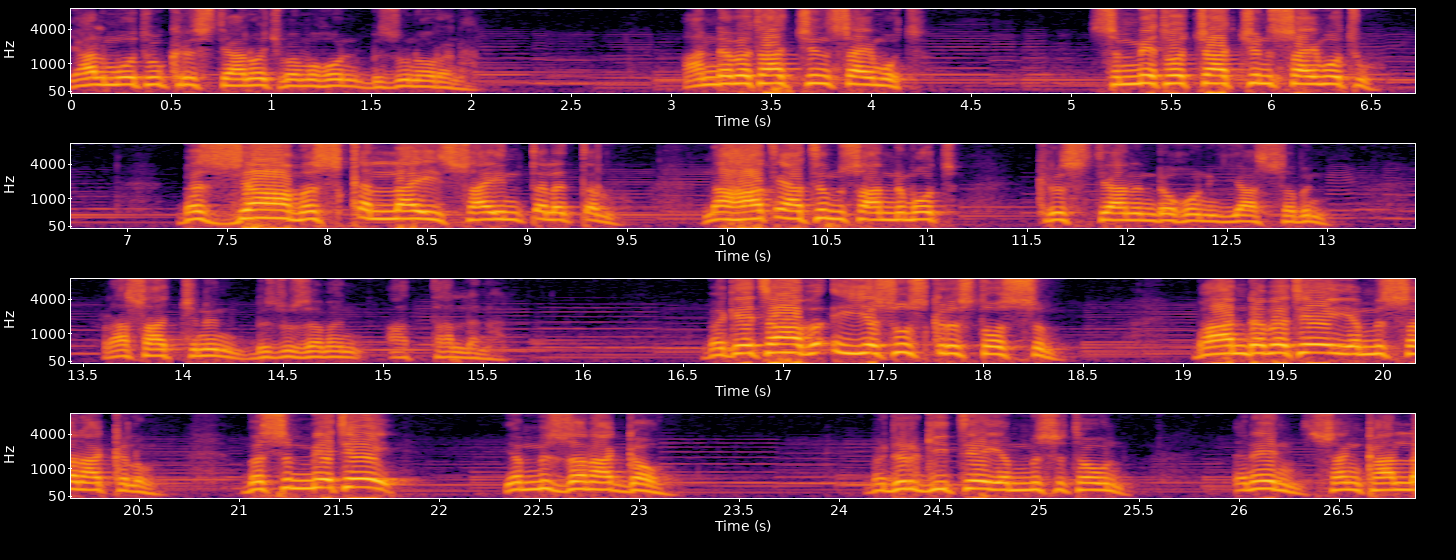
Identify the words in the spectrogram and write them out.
ያልሞቱ ክርስቲያኖች በመሆን ብዙ ኖረናል። አንደበታችን ሳይሞት ስሜቶቻችን ሳይሞቱ በዚያ መስቀል ላይ ሳይንጠለጠሉ ለኃጢአትም ሳንሞት ክርስቲያን እንደሆን እያሰብን ራሳችንን ብዙ ዘመን አታለናል። በጌታ በኢየሱስ ክርስቶስ ስም በአንደበቴ የምሰናክለውን፣ በስሜቴ የምዘናጋውን፣ በድርጊቴ የምስተውን እኔን ሰንካላ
